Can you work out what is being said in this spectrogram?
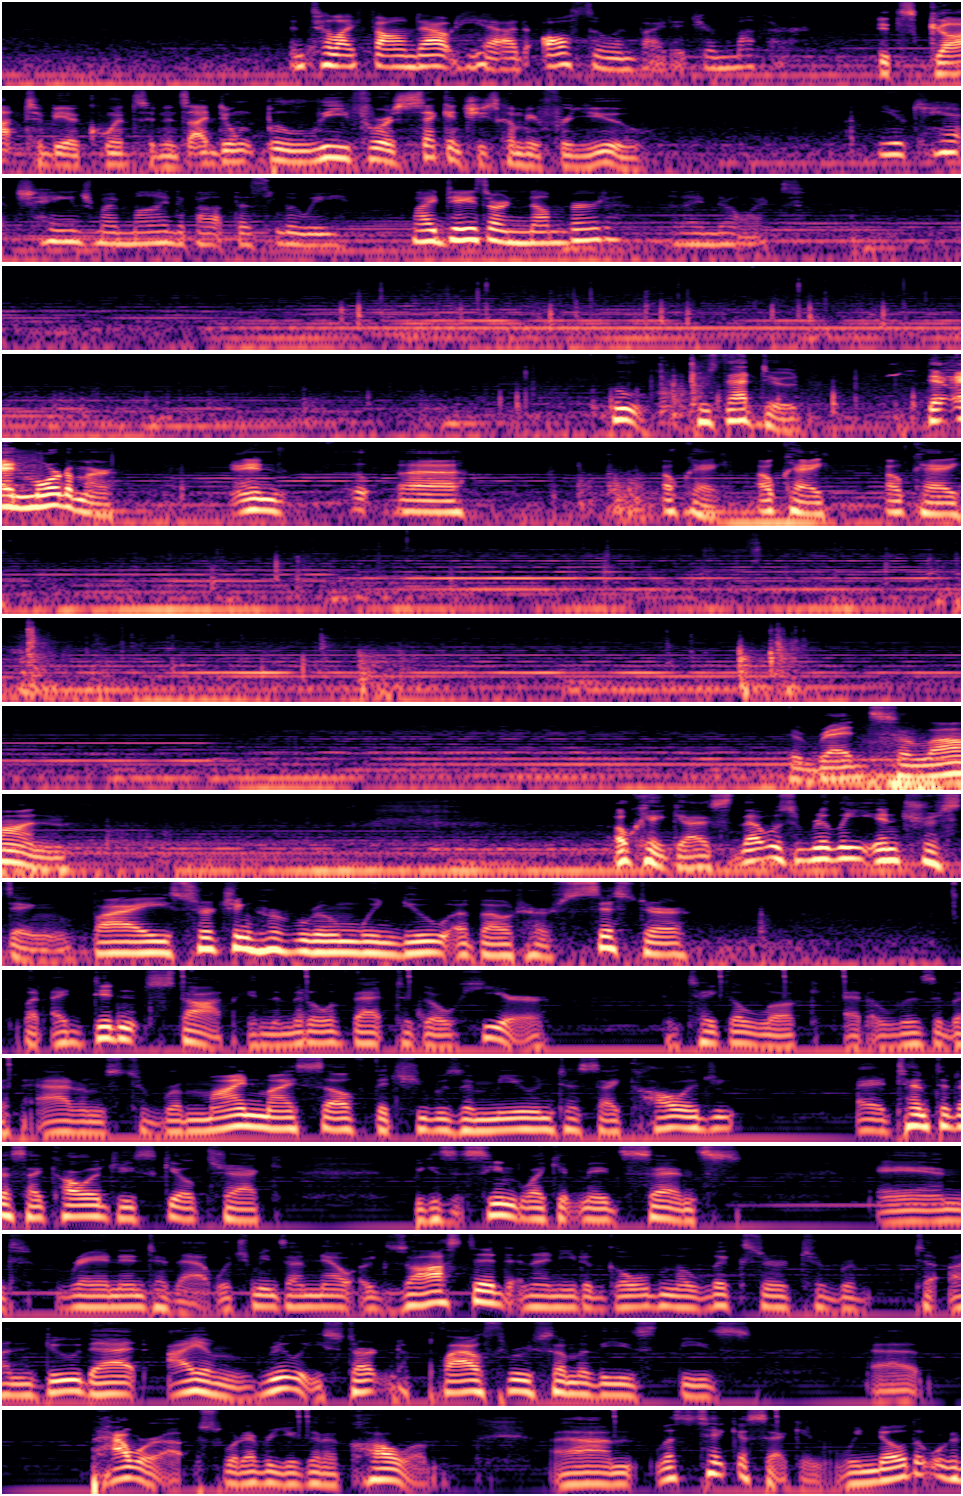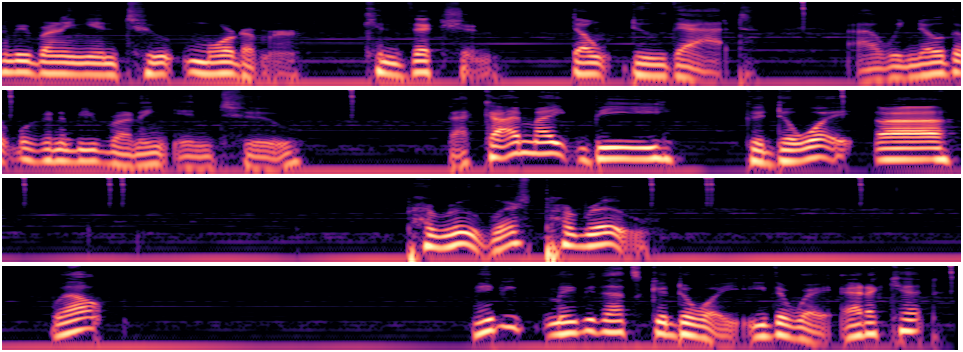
Until I found out he had also invited your mother. It's got to be a coincidence. I don't believe for a second she's come here for you. You can't change my mind about this, Louis. My days are numbered, and I know it. Who? Who's that dude? And Mortimer. And, uh... Okay, okay, okay. Red Salon. Okay, guys, that was really interesting. By searching her room, we knew about her sister, but I didn't stop in the middle of that to go here and take a look at Elizabeth Adams to remind myself that she was immune to psychology. I attempted a psychology skill check because it seemed like it made sense and ran into that, which means I'm now exhausted and I need a golden elixir to to undo that. I am really starting to plow through some of these these uh, power ups, whatever you're going to call them. Um, let's take a second. We know that we're going to be running into Mortimer. Conviction. Don't do that. Uh, we know that we're going to be running into. That guy might be Godoy. Uh, Peru. Where's Peru? Well, maybe maybe that's Godoy. Either way, etiquette.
